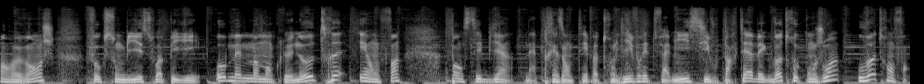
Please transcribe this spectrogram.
En revanche, faut que son billet soit payé au même moment que le nôtre. Et enfin, pensez bien à présenter votre livret de famille si vous partez avec votre conjoint ou votre enfant.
